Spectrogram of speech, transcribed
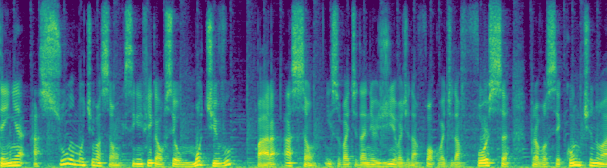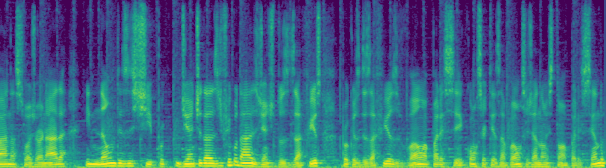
Tenha a sua motivação, que significa o seu motivo para ação. Isso vai te dar energia, vai te dar foco, vai te dar força para você continuar na sua jornada e não desistir por, diante das dificuldades, diante dos desafios, porque os desafios vão aparecer, com certeza vão, se já não estão aparecendo,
